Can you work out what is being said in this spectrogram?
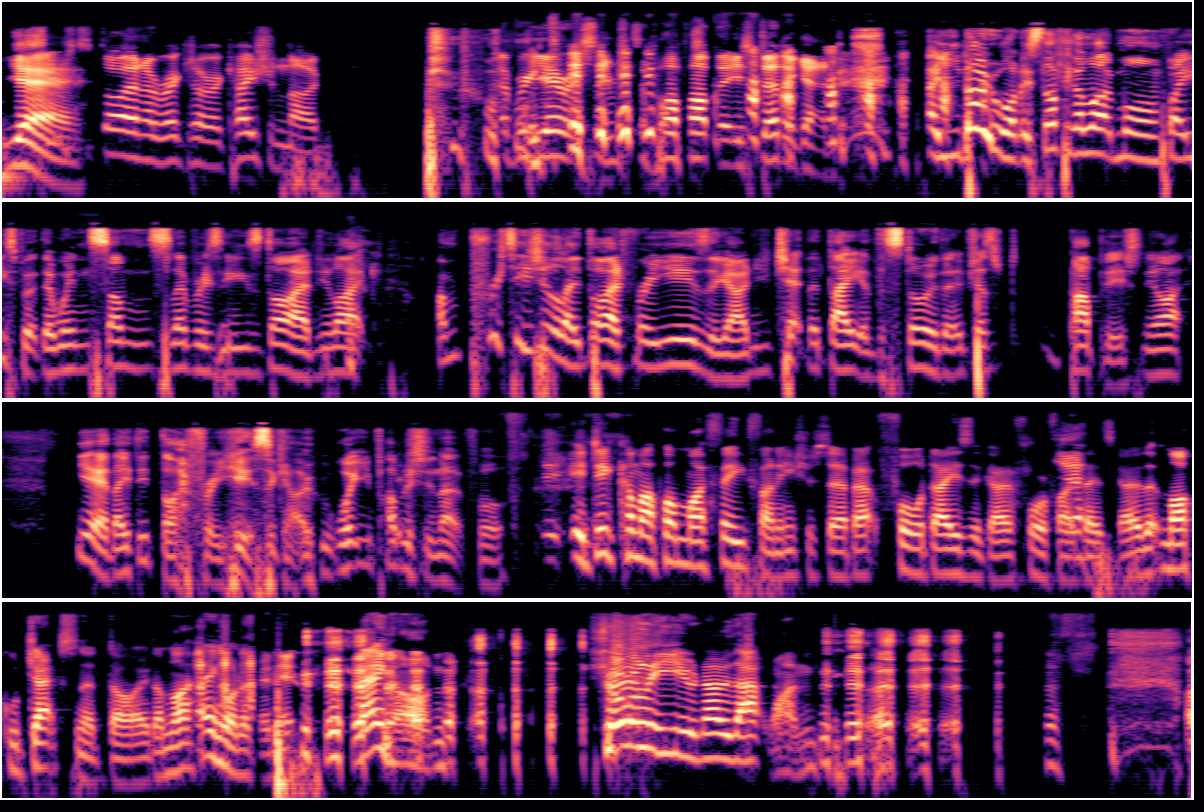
Yeah. He's die on a regular occasion, though. Every year it seems to pop up that he's dead again. and you know what? It's nothing I like more on Facebook than when some celebrities died. And you're like, I'm pretty sure they died three years ago. And you check the date of the story that they've just published, and you're like, yeah, they did die three years ago. What are you publishing that for? It, it did come up on my feed, funny you should say, about four days ago, four or five Yeah. days ago, that Michael Jackson had died. I'm like, hang on a minute, hang on. Surely you know that one.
